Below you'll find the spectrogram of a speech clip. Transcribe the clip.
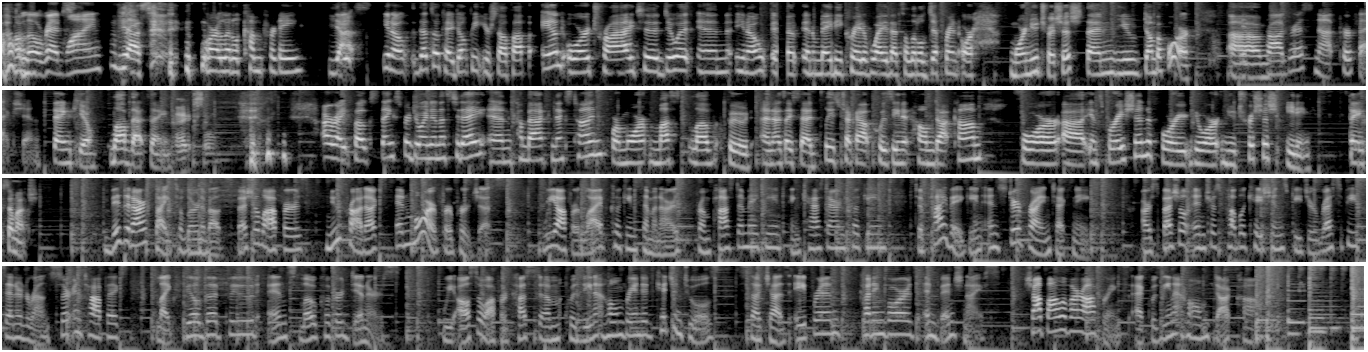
a um, little red wine. yes or a little comforting. Yes. You know, that's okay. Don't beat yourself up and or try to do it in, you know, in a, in a maybe creative way that's a little different or more nutritious than you've done before. Um, progress, not perfection. Thank you. Love that saying. Excellent. All right, folks, thanks for joining us today and come back next time for more must love food. And as I said, please check out cuisineathome.com for uh, inspiration for your nutritious eating. Thanks so much. Visit our site to learn about special offers, new products, and more for purchase. We offer live cooking seminars from pasta making and cast iron cooking to pie baking and stir frying techniques. Our special interest publications feature recipes centered around certain topics like feel good food and slow cooker dinners. We also offer custom Cuisine at Home branded kitchen tools such as aprons, cutting boards, and bench knives. Shop all of our offerings at cuisineathome.com.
